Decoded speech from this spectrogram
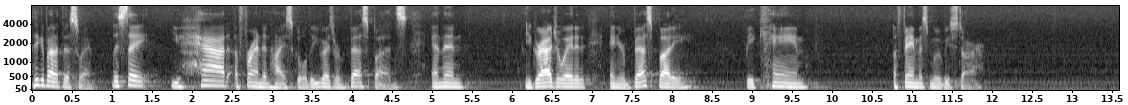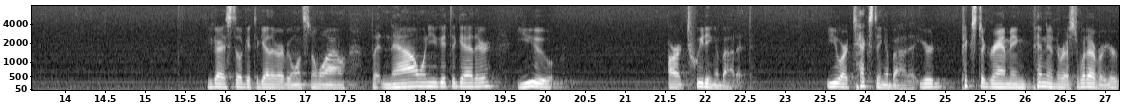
Think about it this way. Let's say you had a friend in high school that you guys were best buds and then you graduated and your best buddy became a famous movie star You guys still get together every once in a while. But now, when you get together, you are tweeting about it. You are texting about it. You're pictogramming, Pinterest, whatever. You're,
